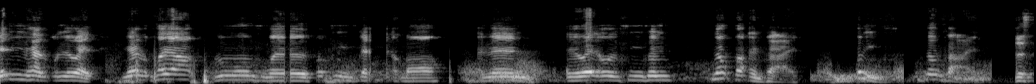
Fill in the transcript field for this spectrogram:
didn't have wait. You have the playoff rules where teams get the ball, and then in the regular season, no fucking tie. Please, no tie. Just,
